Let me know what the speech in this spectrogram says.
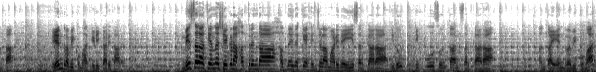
ಅಂತ ಎನ್ ರವಿಕುಮಾರ್ ಕಿಡಿಕಾರಿದ್ದಾರೆ. ಮೀಸಲಾತಿಯನ್ನ ಶೇಕಡ ಹತ್ತರಿಂದ ಹದಿನೈದಕ್ಕೆ ಹೆಚ್ಚಳ ಮಾಡಿದೆ ಈ ಸರ್ಕಾರ. ಇದು ಟಿಪ್ಪು ಸುಲ್ತಾನ್ ಸರ್ಕಾರ ಅಂತ ಎನ್ ರವಿಕುಮಾರ್?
